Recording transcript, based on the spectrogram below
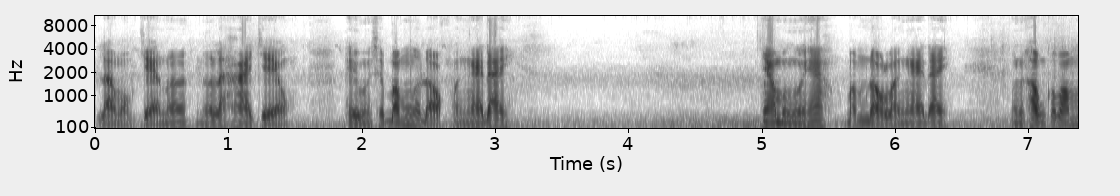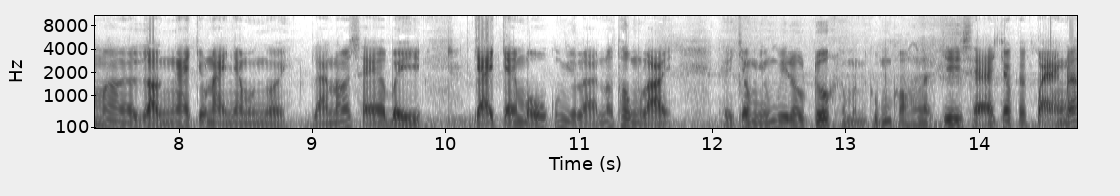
là một chèo nữa nữa là hai chèo. Thì mình sẽ bấm cái đọt là ngay đây. Nha mọi người ha, bấm đọt là ngay đây. Mình không có bấm ờ, gần ngay chỗ này nha mọi người, là nó sẽ bị chảy chảy mũ cũng như là nó thun lại. Thì trong những video trước thì mình cũng có là chia sẻ cho các bạn đó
